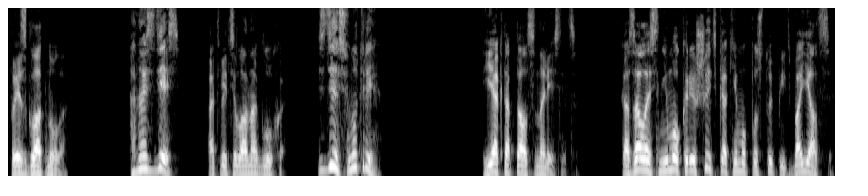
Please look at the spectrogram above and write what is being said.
Фэй сглотнула. «Она здесь!» — ответила она глухо. «Здесь, внутри!» Як топтался на лестнице. Казалось, не мог решить, как ему поступить, боялся.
